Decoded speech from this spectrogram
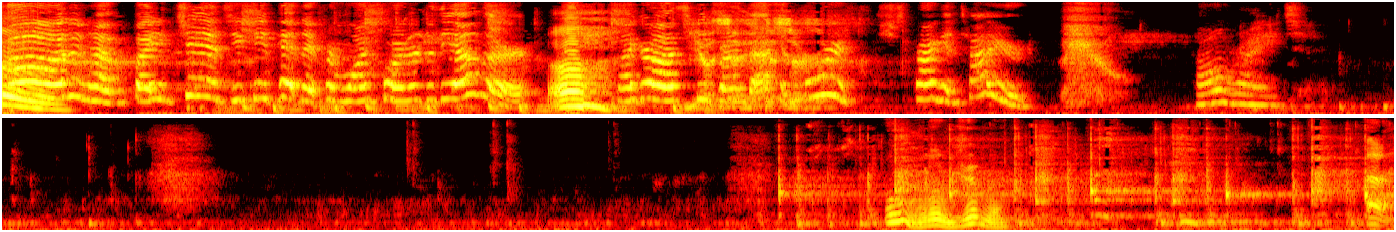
Oh, I didn't have a fighting chance. You keep hitting it from one corner to the other. oh, My girl has to keep Yes, running back and forth. She's probably getting tired. All right. ooh, a little dribbler. Uh,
